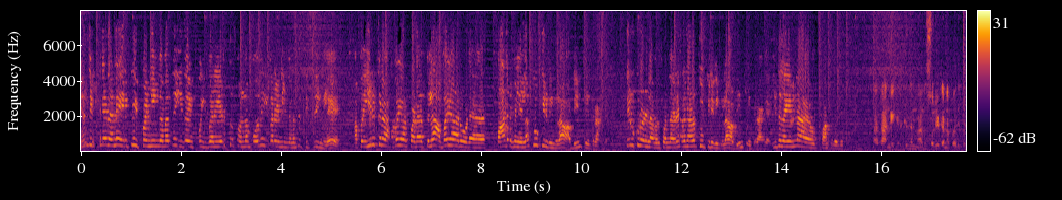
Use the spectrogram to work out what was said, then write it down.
இருந்துகிட்டே தானே இருக்கு. இப்ப நீங்க வந்து இதை இப்ப இவர் எடுத்து சொல்லும் போது இவரை நீங்க வந்து திட்டுறீங்களே. அப்ப இருக்கிற அவையார் படத்துல அவையாரோட பாடல்கள் எல்லாம் தூக்கிடுவீங்களா அப்படின்னு கேக்குறாங்க. திருக்குறள்ல அவர் சொன்னாரு அதனால தூக்கிடுவீங்களா அப்படின்னு கேக்குறாங்க. இதுல என்ன பாக்குறது? அதான் அங்க இருக்குதுன்னு நான் சொல்லிட்டேன் பதில்.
